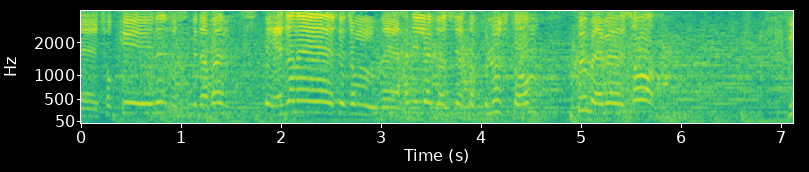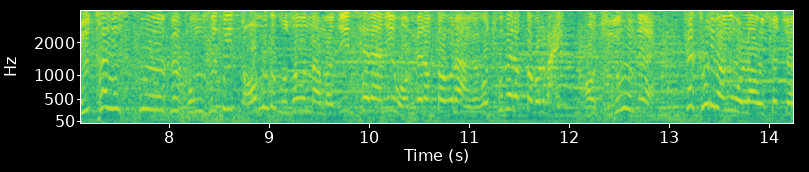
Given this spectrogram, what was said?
예, 좋기는 좋습니다만 그 예전에 그 좀 한일년 전스였던 블루스톰 그 맵에서 mutalisk 그 공습이 너무도 무서운 나머지 테란이 one barrack 더블을 안 가고 two barrack 더블을 많이 어 지금은 근데 factory 방금 올라오고 있었죠?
